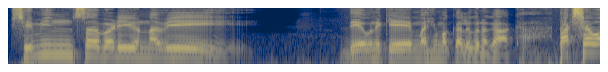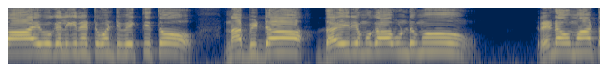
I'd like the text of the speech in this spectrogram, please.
క్షమించబడి ఉన్నవి. దేవునికే మహిమ కలుగునుగాక. పక్షవాయువు కలిగినటువంటి వ్యక్తితో నా బిడ్డ ధైర్యముగా ఉండుము. రెండవ మాట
